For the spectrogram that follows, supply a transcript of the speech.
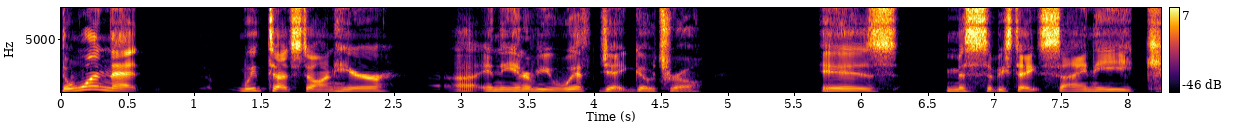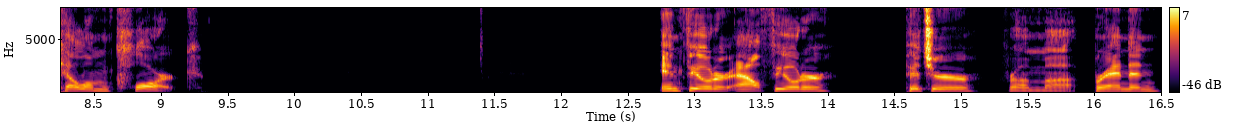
The one that we touched on here uh, in the interview with Jake Gautreau is Mississippi State signee Kellum Clark. Infielder, outfielder, pitcher from uh, Brandon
